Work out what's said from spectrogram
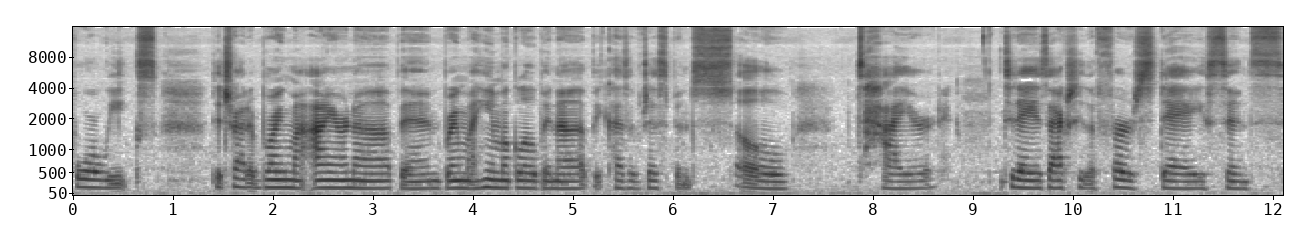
four weeks to try to bring my iron up and bring my hemoglobin up because I've just been so tired today is actually the first day since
